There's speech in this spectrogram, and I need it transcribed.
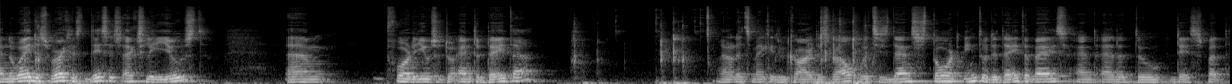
And the way this works is this is actually used um, for the user to enter data. Uh, let's make it required as well, which is then stored into the database and added to this. But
